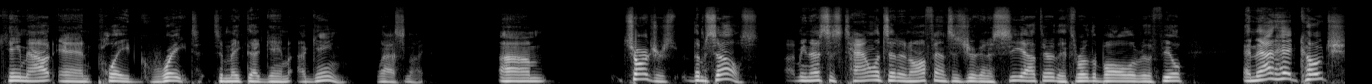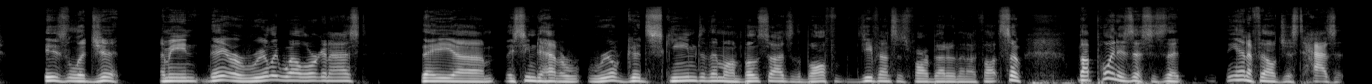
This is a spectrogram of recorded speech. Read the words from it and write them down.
came out and played great to make that game a game last night. Um, Chargers themselves, I mean, that's as talented an offense as you're going to see out there. They throw the ball over the field. And that head coach is legit. I mean, they are really well organized. They um, they seem to have a real good scheme to them on both sides of the ball. Defense is far better than I thought. So, my point is this: is that the NFL just has it.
